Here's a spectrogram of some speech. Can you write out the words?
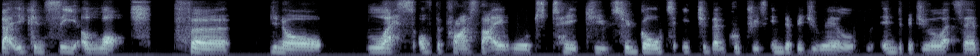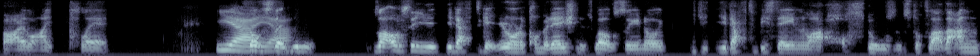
that you can see a lot for, you know, less of the price that it would take you to go to each of them countries individual individual let's say by like plane. Yeah, So yeah. you know, like obviously you, you'd have to get your own accommodation as well. So you know, you- you'd have to be staying in like hostels and stuff like that, and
